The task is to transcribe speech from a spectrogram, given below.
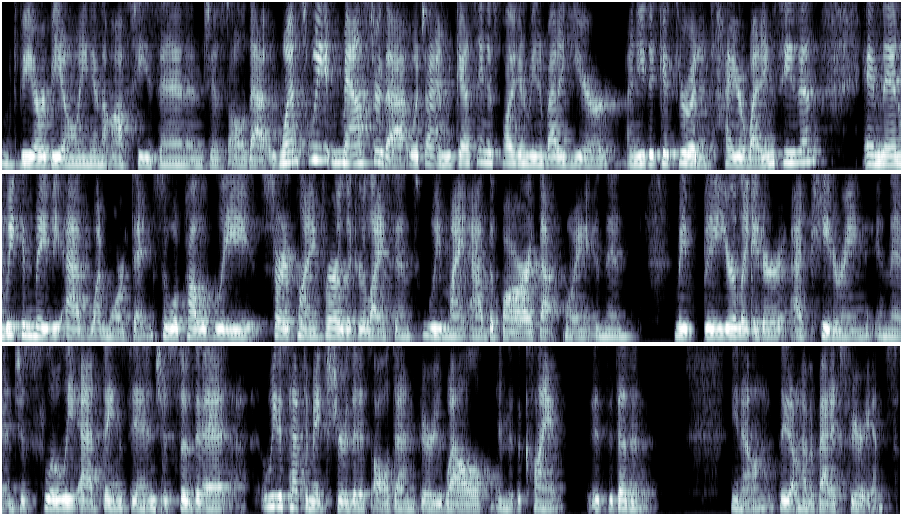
vrboing in the off season and just all that. Once we master that which i'm guessing is probably going to be in about a year i need to get through an entire wedding season and then we can maybe add one more thing. So we'll probably start applying for our liquor license. We might add the bar at that point and then maybe a year later add catering and then just slowly add things in just so that we just have to make sure that it's all done very well and that the client it, doesn't you know they don't have a bad experience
